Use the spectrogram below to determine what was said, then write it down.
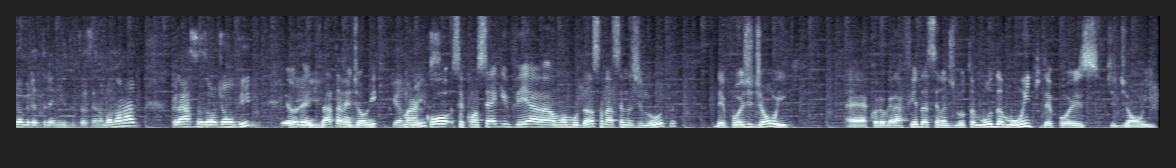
câmera tremida está sendo abandonada, graças ao John Wick. Eu- que, exatamente, né, John Wick Keanu marcou. Você consegue ver uma mudança nas cenas de luta depois de John Wick. É, a coreografia da cena de luta muda muito depois de John Wick.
